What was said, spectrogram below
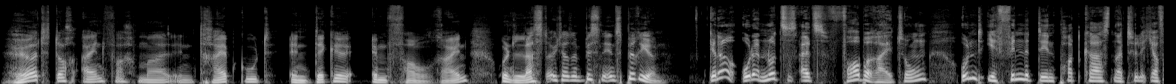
hört doch einfach mal in Treibgut Entdecke MV rein und lasst euch da so ein bisschen inspirieren. Genau, oder nutzt es als Vorbereitung und ihr findet den Podcast natürlich auf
